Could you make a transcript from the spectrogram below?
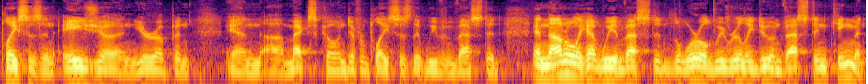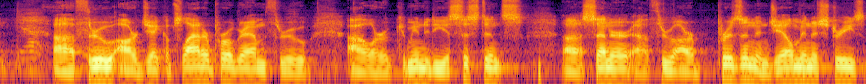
places in Asia and Europe and, and uh, Mexico and different places that we've invested. And not only have we invested in the world, we really do invest in Kingman uh, through our Jacob's Ladder program, through our community assistance. Uh, center, uh, through our prison and jail ministries.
